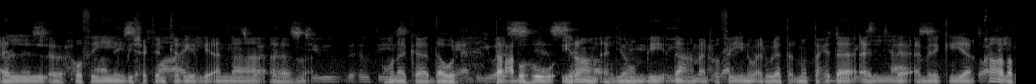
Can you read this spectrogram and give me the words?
الحوثيين بشكل كبير لأن هناك دور تلعبه إيران اليوم بدعم الحوثيين والولايات المتحدة الأمريكية. قالت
